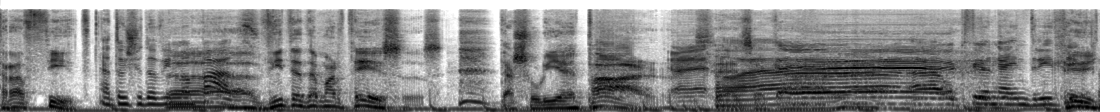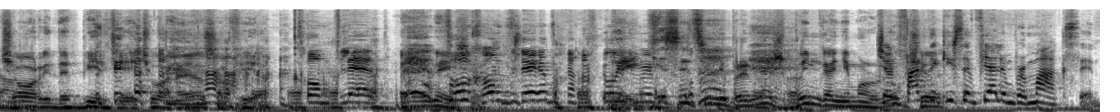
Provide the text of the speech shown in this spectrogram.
tradhtitë. Ato që do vinë më pas. Vitet e martesës, dashuria e parë. Ky nga Indriti. Ky qorri dhe bilti e quan ajo Sofia. Komplet. Po komplet. Ne secili prej nesh bëjmë nga një mërë. Që në fakt e kishte fjalën për Maxin.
